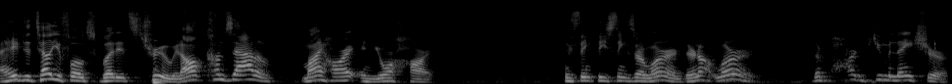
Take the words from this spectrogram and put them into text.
I hate to tell you folks, but it's true. It all comes out of my heart and your heart. You think these things are learned. They're not learned. They're part of human nature.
